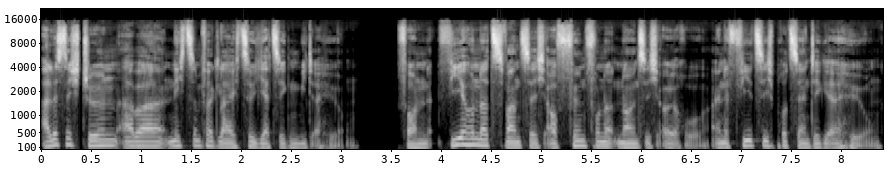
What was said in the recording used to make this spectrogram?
Alles nicht schön, aber nichts im Vergleich zur jetzigen Mieterhöhung. Von 420 auf 590 Euro, eine 40-prozentige Erhöhung.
